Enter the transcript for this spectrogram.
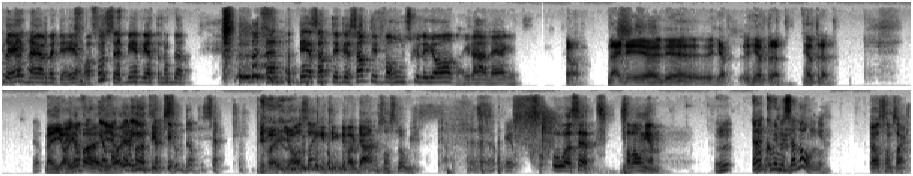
det, är- nej, men det, jag var fullständigt medveten om det. Men det är, samtidigt, det är samtidigt vad hon skulle göra i det här läget. Ja. Nej, det är, det är helt, helt rätt. Helt rätt. Men jag jag, bara, fatt- jag jag gör fattade bara inte tips. till 100 procent. Det var, jag sa ingenting, det var Garm som slog. Oavsett, salongen. Ja, kom in i salong. Ja, som sagt.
